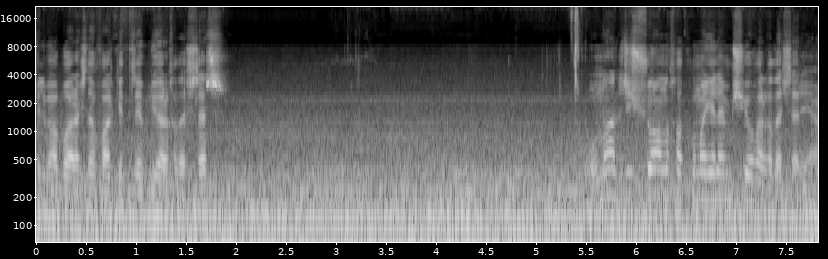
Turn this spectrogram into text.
Klima bu araçta fark ettirebiliyor arkadaşlar. Onun harici şu anlık aklıma gelen bir şey yok arkadaşlar ya.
